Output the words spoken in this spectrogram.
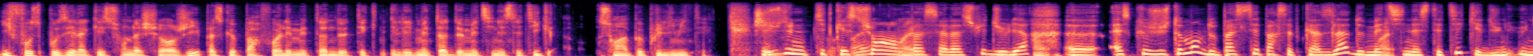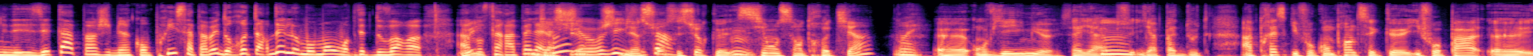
il faut se poser la question de la chirurgie parce que parfois les méthodes de, les méthodes de médecine esthétique sont un peu plus limitées. J'ai juste une petite question avant Ouais. de passer à la suite, Julia. Ouais. Euh, Est-ce que justement de passer par cette case-là de médecine esthétique est d'une une des étapes, hein, j'ai bien compris, ça permet de retarder le moment où on va peut-être devoir euh, à Oui, faire appel à la sûr, chirurgie. Bien sûr, c'est sûr que Mm. si on s'entretient, Ouais. euh, on vieillit mieux. Ça, il y a, Mm. il y a pas de doute. Après, ce qu'il faut comprendre, c'est qu'il faut pas. euh,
